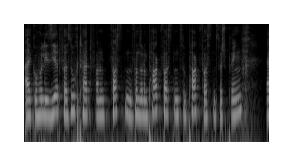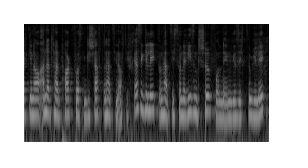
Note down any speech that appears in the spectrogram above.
alkoholisiert versucht hat, von Pfosten, von so einem Parkpfosten zu Parkpfosten zu springen. Er hat genau anderthalb Parkpfosten geschafft, dann hat sie ihn auf die Fresse gelegt und hat sich so eine riesen Schürfwunde im Gesicht zugelegt.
